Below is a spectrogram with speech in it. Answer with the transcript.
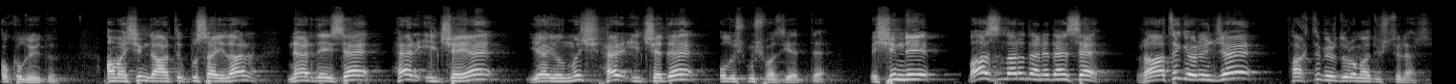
okuluydu. Ama şimdi artık bu sayılar neredeyse her ilçeye yayılmış, her ilçede oluşmuş vaziyette. Ve şimdi bazıları da nedense rahatı görünce farklı bir duruma düştüler.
